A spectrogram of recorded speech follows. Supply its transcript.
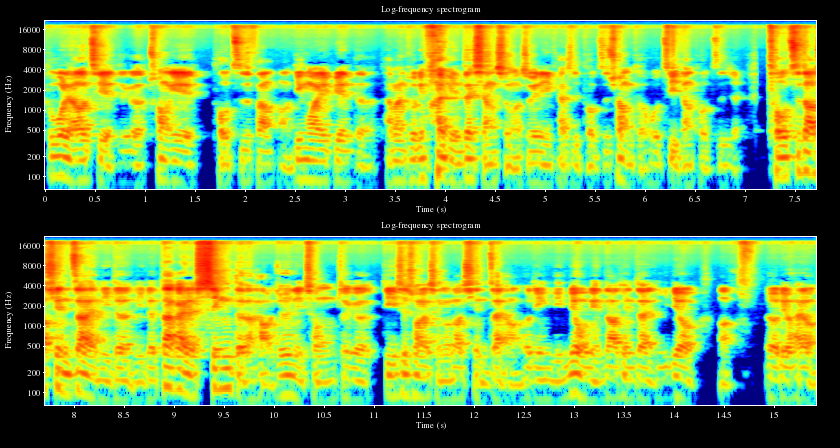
多了解这个创业。投资方啊，另外一边的谈判桌，另外一边在想什么？所以你开始投资创投或自己当投资人，投资到现在，你的你的大概的心得好，就是你从这个第一次创业成功到现在啊，二零零六年到现在一六啊二六，还有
